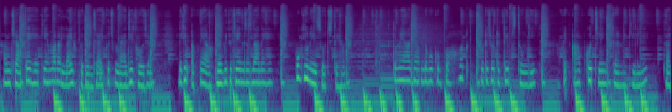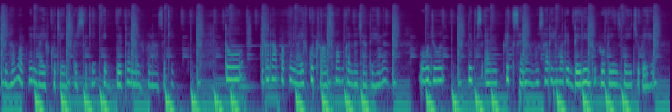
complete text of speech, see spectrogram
हम चाहते हैं कि हमारा लाइफ बदल जाए, कुछ मैजिक हो जाए, लेकिन अपने आप में भी तो चेंजेस लाने हैं, वो क्यों नहीं सोचते हम? तो मैं आज आप लोगों को बहुत छोटे छोटे टिप्स दूँगी अपने आप को चेंज करने के लिए, ताकि हम अपने लाइफ को चेंज कर सकें, एक बेटर लाइफ बना सकें। तो अगर आप अपने लाइफ को ट्रांसफॉर्म करना चाहते हैं ना, वो जो टिप्स एंड ट्रिक्स है ना, वो सारे हमारे डेली रूटीन्स में ही छुपे हैं।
